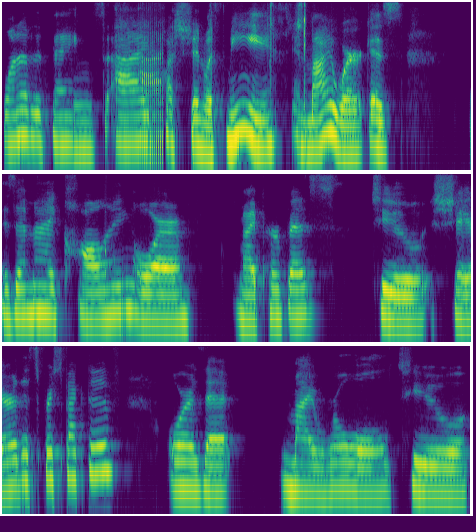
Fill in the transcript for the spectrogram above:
one of the things I question with me in my work is is it my calling or my purpose to share this perspective? Or is it my role to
